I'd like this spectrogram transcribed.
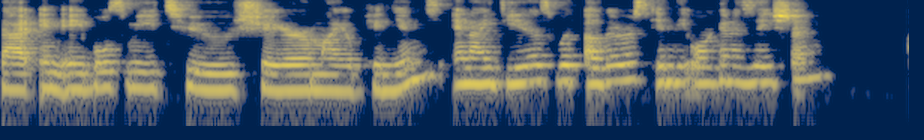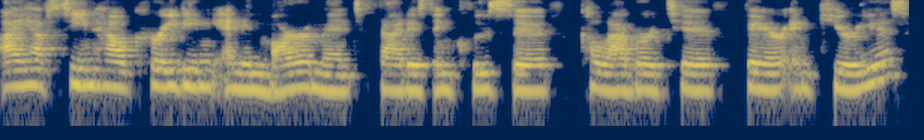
that enables me to share my opinions and ideas with others in the organization. I have seen how creating an environment that is inclusive, collaborative, fair, and curious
